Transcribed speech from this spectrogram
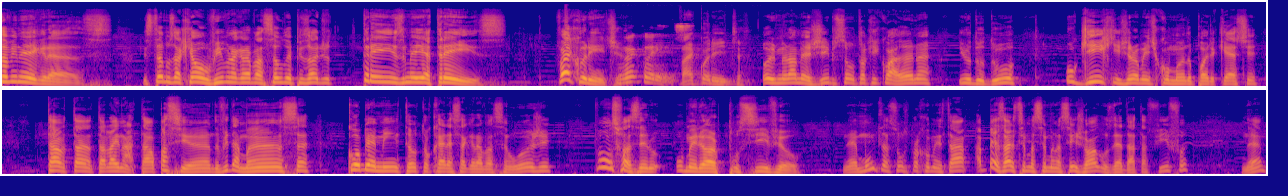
alvinegras! Estamos aqui ao vivo na gravação do episódio 363. Vai, Corinthians! Vai, Corinthians. Vai, Corinthians. Oi, meu nome é Gibson, tô aqui com a Ana e o Dudu. O Gui, que geralmente comanda o podcast, tá, tá, tá lá em Natal, passeando, vida mansa. Coube a mim, então, tocar essa gravação hoje. Vamos fazer o- o melhor possível, né? Muitos assuntos para comentar, apesar de ser uma semana sem jogos, né? Data FIFA, né?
